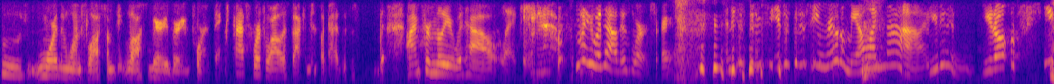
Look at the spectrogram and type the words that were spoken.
who's more than once lost something, lost very, very important things. Passports, wallets, documents, like I, this is, I'm familiar with how, like, I'm familiar with how this works, right? And it just didn't, it just didn't seem real to me. I'm like, nah, you didn't, you know, you,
